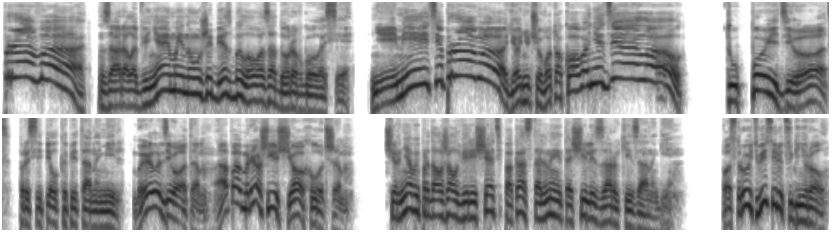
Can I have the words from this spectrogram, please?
права!» – заорал обвиняемый, но уже без былого задора в голосе. «Не имеете права! Я ничего такого не делал!» «Тупой идиот!» – просипел капитан Эмиль. «Был идиотом, а помрешь еще худшим!» Чернявый продолжал верещать, пока остальные тащили за руки и за ноги. «Построить виселицу, генерал?»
